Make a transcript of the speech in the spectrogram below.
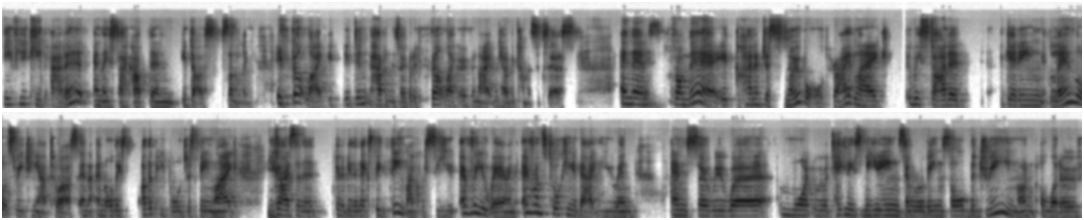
if you keep at it and they stack up, then it does suddenly. It felt like it, it, didn't happen this way, but it felt like overnight we had become a success. And then from there, it kind of just snowballed, right? Like we started getting landlords reaching out to us and, and all these other people just being like, you guys are going to be the next big thing. Like we see you everywhere and everyone's talking about you. And and so we were more we were taking these meetings and we were being sold the dream on a lot of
